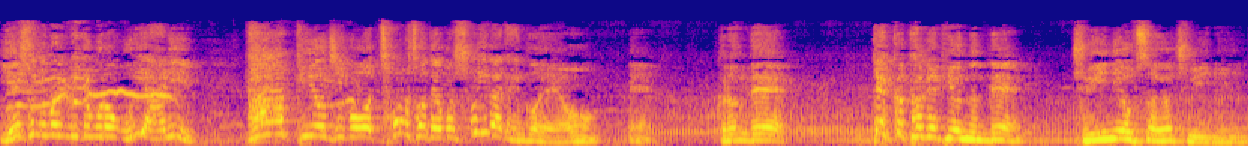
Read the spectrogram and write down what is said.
예수님을 믿음으로 우리 안이 다 비어지고 청소되고 수리가 된 거예요. 예. 그런데 깨끗하게 비었는데 주인이 없어요, 주인이.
